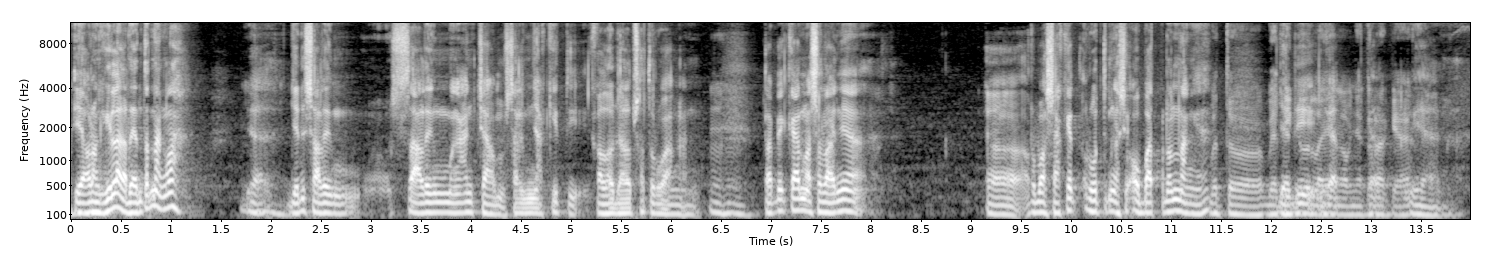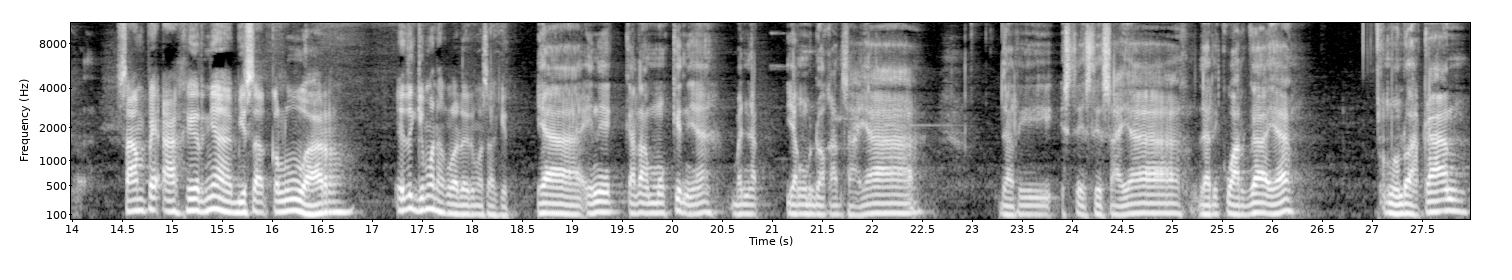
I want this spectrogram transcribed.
Ya orang gila gak ada yang tenang lah. Ya jadi saling saling mengancam saling menyakiti kalau dalam satu ruangan. Tapi kan masalahnya eh, rumah sakit rutin ngasih obat penenang ya. Betul. Jadi lah ya nggak- nggak punya gerak ya. Iya. Sampai akhirnya bisa keluar. Itu gimana keluar dari rumah sakit? Ya ini karena mungkin ya banyak yang mendoakan saya dari istri-istri saya, dari keluarga ya mendoakan.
